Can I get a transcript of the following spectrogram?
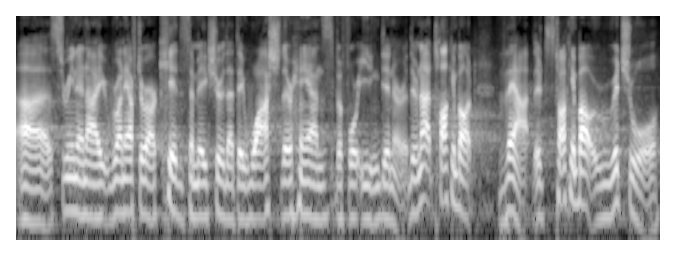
uh, Serena and I run after our kids to make sure that they wash their hands before eating dinner. They're not talking about that. It's talking about ritual.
